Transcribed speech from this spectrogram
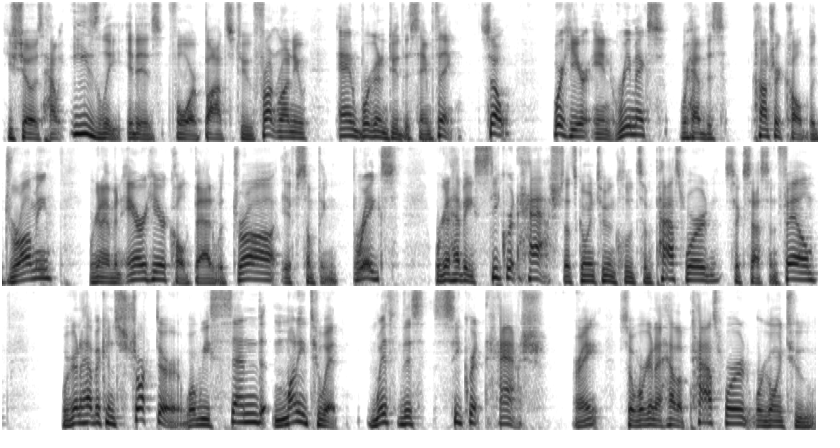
He shows how easily it is for bots to front run you and we're to do the same thing. So we're here in Remix. We have this contract called withdraw me. We're to have an error here called bad withdraw if something breaks. We're to have a secret hash that's going to include some password, success and fail. We're going to have a constructor where we send money to it with this secret hash, right? So we're going to have a password. We're going to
